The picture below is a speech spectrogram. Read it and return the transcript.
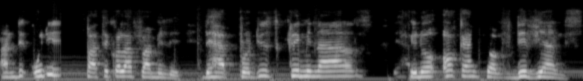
and with this particular family, they have produced criminals, you know, all kinds of deviants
